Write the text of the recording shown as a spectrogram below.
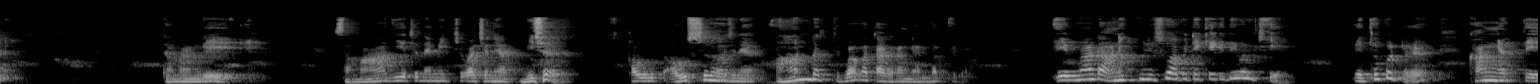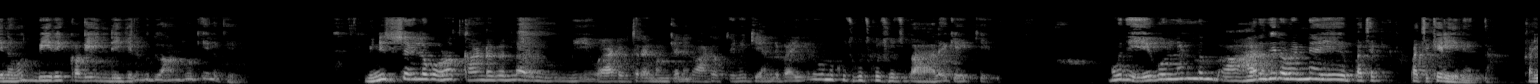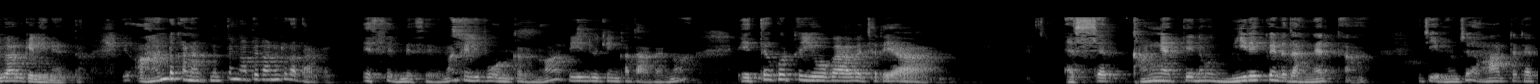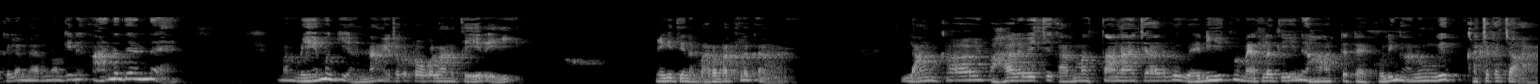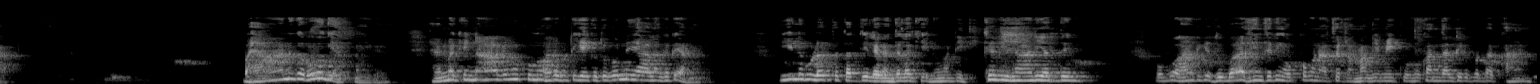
තමංගේ සමාධියට නැමිච්ච වචනයක් මිස කවුරුත් අවශ්‍යන වචනයක් අහන්නත් එපා කතා කරන්න යන්නත් එපා. ඒ වුණාට අනික් මිනිස්සු අපිට එක එක දේවල් කියනවා. එතකොට කන් ඇත්තේ නමුත් බීරෙක් වගේ ඉන්නේ කියලා බුදුහාමුදුරුවෝ කියලා කියනවා. මිනිස්සු ඇවිල්ලා කොහොමත් කාණ්ඩ කරලා මේ ඔයාට විතරයි මං කියන්නේ කාටවත් එන්නේ කියන්න එපා කියලා උණු කුචු කුචු කුචු කාලේ කේක් කියනවා. මොකද ඒගොල්ලන්ට ආහාර දිරවන්නේ ඒ පච පච කෙලිය නැත්තම්. කයිවාරු කෙලියේ නැත්තම්. ඒ අහන්න කනක් නැත්තම් අපේ කනට කතා කරනවා. SMS එකම ටෙලිෆෝන් කරනවා, වීඩියෝ එකකින් කතා කරනවා. එතකොට යෝගාවචරය ඇසත් කන් ඇත්තේ නමුත් බීරෙක් වෙන්න දන්නේ නැත්තම් ඉතින් මොනසේ heart attack වෙලා මැරෙනවා කියන එක අහන්න දෙයක් නැහැ. මම මෙහෙම කියන්නම්. එතකොට ඕගොල්ලන්ට තේරෙයි. මේකේ තියෙන බරපතලකම ලංකාවේ පහළ වෙච්ච කර්මස්ථානාචාරවල වැඩිම මැරලා තියෙන heart attack වලින් අනුන්ගේ කචකචා භයානක රෝගයක් මේක. හැම කෙනාගේම කුණු හරප ටික එකතු කරන යා ළඟට යනවා. ඊළ බුලත් තත්තිල වැඳලා කියනවා මට එක විනාඩියක් දෙන්න. ඔබ වහන්සේගේ සුභාසින්තරින් ඔක්කොම නැතර මගේ මේ කුණු කන්දල් ටික පොඩ්ඩක් අහන්න.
